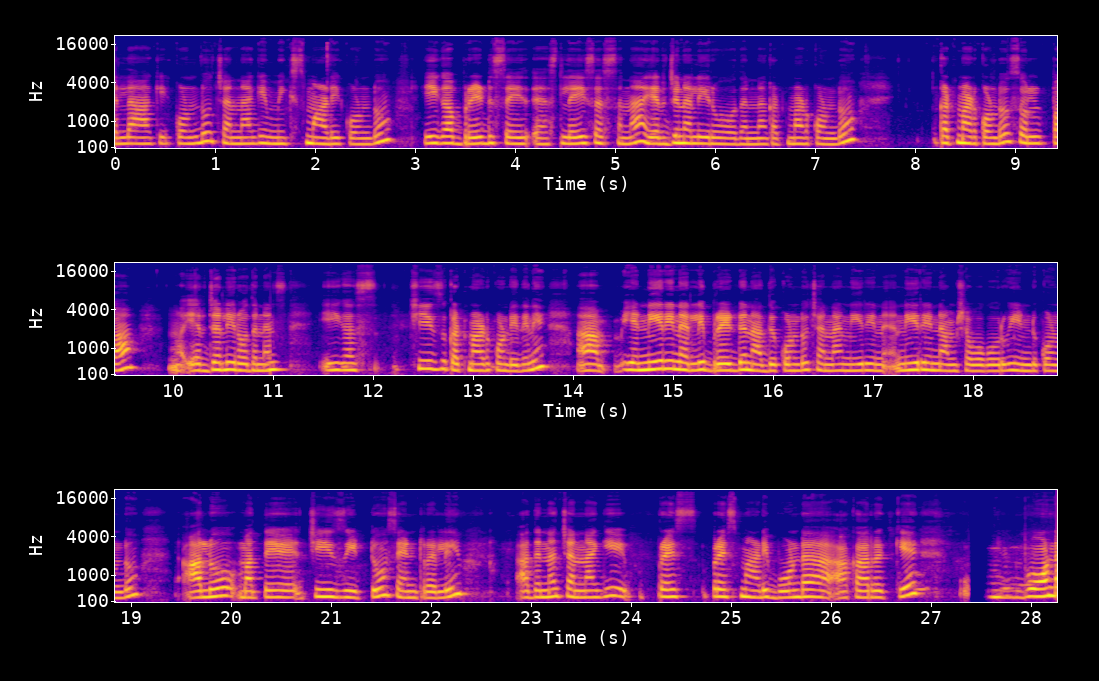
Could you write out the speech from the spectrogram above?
ಎಲ್ಲ ಹಾಕಿಕೊಂಡು ಚೆನ್ನಾಗಿ ಮಿಕ್ಸ್ ಮಾಡಿಕೊಂಡು ಈಗ ಬ್ರೆಡ್ ಸೈ, ಸ್ಲೈಸಸ್ಸನ್ನು ಎರ್ಜಿನಲ್ಲಿರುವುದನ್ನು ಕಟ್ ಮಾಡಿಕೊಂಡು ಕಟ್ ಮಾಡಿಕೊಂಡು ಸ್ವಲ್ಪ ಎರ್ಜಲ್ಲಿರೋದನ್ನು ಈಗ ಚೀಸ್ ಕಟ್ ಮಾಡ್ಕೊಂಡಿದ್ದೀನಿ ನೀರಿನಲ್ಲಿ ಬ್ರೆಡ್ಡನ್ನು ಅದ್ದುಕೊಂಡು ಚೆನ್ನಾಗಿ ನೀರಿನ ನೀರಿನ ಅಂಶ ಹೋಗೋವರೆಗೂ ಹಿಂಡ್ಕೊಂಡು ಆಲೂ ಮತ್ತು ಚೀಸ್ ಇಟ್ಟು ಸೆಂಟ್ರಲ್ಲಿ ಅದನ್ನು ಚೆನ್ನಾಗಿ ಪ್ರೆಸ್ ಪ್ರೆಸ್ ಮಾಡಿ ಬೋಂಡ ಆಕಾರಕ್ಕೆ ಬೋಂಡ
